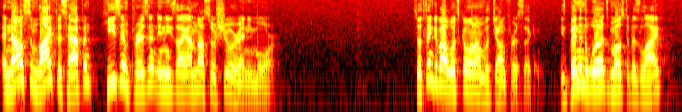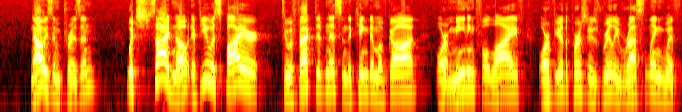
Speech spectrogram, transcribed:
and now some life has happened. He's in prison, and he's like, I'm not so sure anymore. So think about what's going on with John for a second. He's been in the woods most of his life. Now he's in prison. Which, side note, if you aspire to effectiveness in the kingdom of God or a meaningful life, or if you're the person who's really wrestling with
